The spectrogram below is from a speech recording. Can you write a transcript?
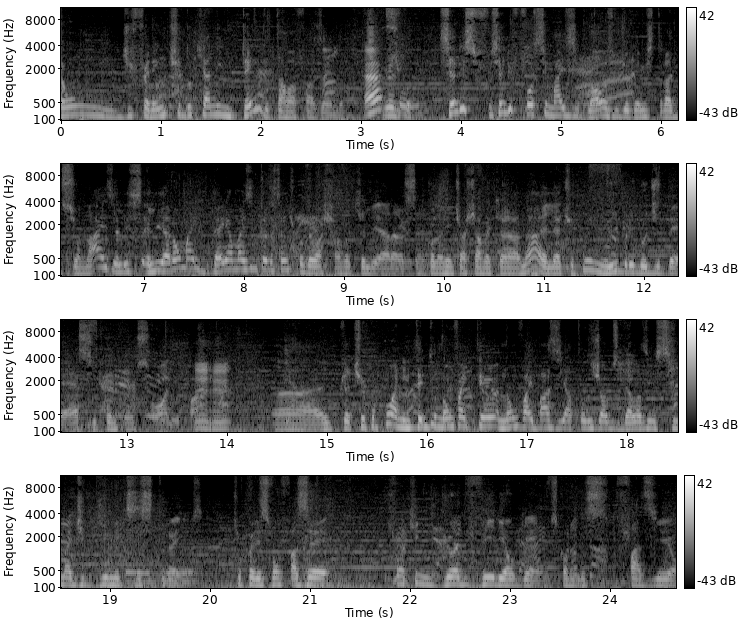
tão diferente do que a Nintendo tava fazendo. É? Porque, tipo, se, eles, se ele fosse mais igual aos videogames tradicionais, ele, ele era uma ideia mais interessante quando eu achava que ele era assim, quando a gente achava que era, não, ele é tipo um híbrido de DS com console, pá. Uhum. Ah, porque tipo, pô, a Nintendo não vai ter, não vai basear todos os jogos delas em cima de gimmicks estranhos. Tipo, eles vão fazer fucking good video games, como eles faziam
